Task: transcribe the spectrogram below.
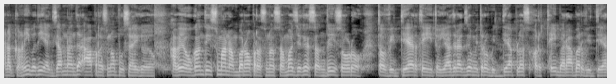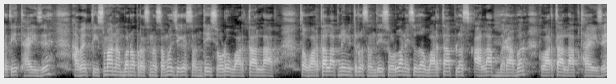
અને ઘણી બધી એક્ઝામના અંદર આ પ્રશ્ન પૂછાઈ ગયો. હવે ઓગણત્રીસમાં નંબરનો પ્રશ્ન સમજીએ કે સંધિ સોડો, તો વિદ્યાર્થી, તો યાદ રાખજો મિત્રો, વિદ્યા પ્લસ અર્થી બરાબર વિદ્યાર્થી થાય છે. હવે ત્રીસમા નંબરનો પ્રશ્ન સમજીએ કે સંધિ છોડો વાર્તાલાપ. તો વાર્તાલાપની મિત્રો સંધિ છોડવાની છે તો વાર્તા પ્લસ આલાપ બરાબર વાર્તાલાપ થાય છે.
